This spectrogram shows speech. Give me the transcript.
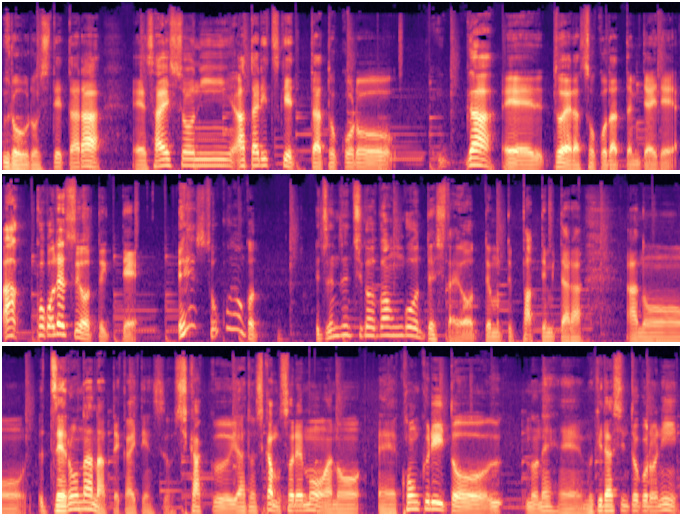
うろうろしてたら、えー、最初に当たりつけたところが、えー、どうやらそこだったみたいであここですよって言ってえそこなんか全然違う番号でしたよって思ってパッて見たらあのー、07って書いてるんですよ。四角い。あの、しかもそれも、あの、えー、コンクリートのね、えー、むき出しのところに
